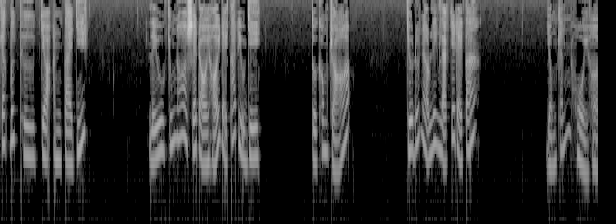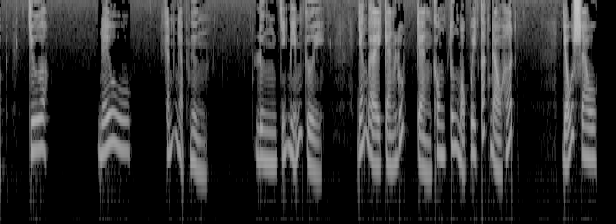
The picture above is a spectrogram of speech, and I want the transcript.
các bức thư cho anh ta viết. Liệu chúng nó sẽ đòi hỏi đại tá điều gì? Tôi không rõ. Chưa đứa nào liên lạc với đại tá? Giọng Khánh hồi hộp. Chưa. Nếu... Khánh ngập ngừng. Lưng chỉ mỉm cười. Gián bài càng lúc càng không tuân một quy tắc nào hết. Dẫu sao,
